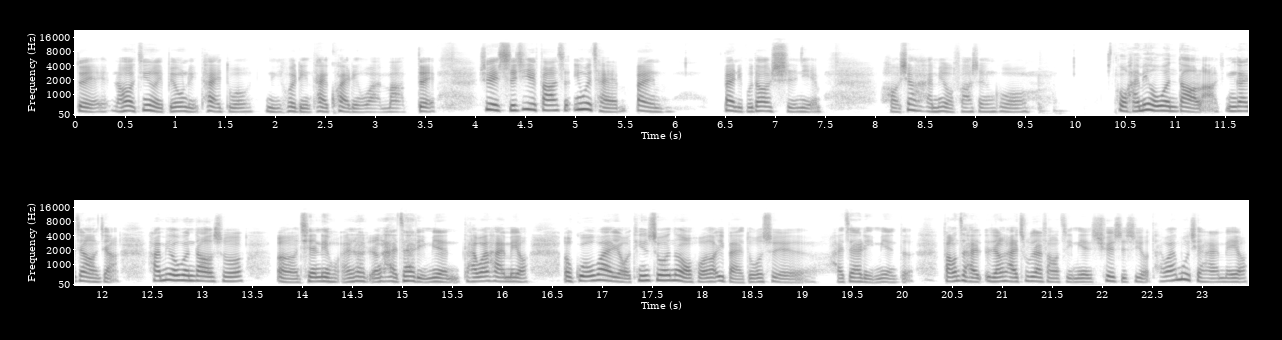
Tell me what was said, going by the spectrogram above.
对，然后金额也不用领太多，你会领太快领完嘛？对，所以实际发生，因为才办办理不到十年。好像还没有发生过，我还没有问到啦，应该这样讲，还没有问到说，呃，签领完了人还在里面，台湾还没有，呃，国外有听说那种活到一百多岁还在里面的房子还人还住在房子里面，确实是有，台湾目前还没有，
